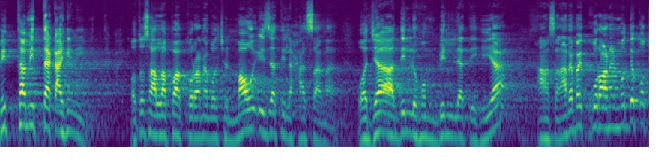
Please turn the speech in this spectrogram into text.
মিথ্যা মিথ্যা কাহিনী। অথচ আল্লাহ পাক কোরআনে বলছেন মাও ইজাতিল হাসানা ওয়াজা দিল হুম বিল্লাতি হিয়া হাসান আরে ভাই, কোরআনের মধ্যে কত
